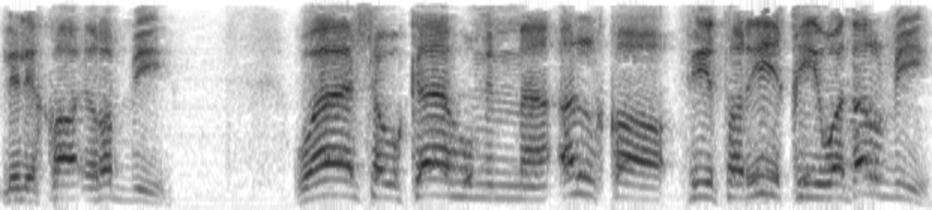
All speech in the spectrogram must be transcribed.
للقاء ربي. وشوكاه مما ألقى في طريقي ودربي.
